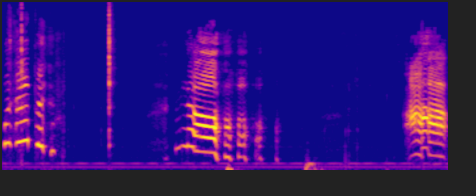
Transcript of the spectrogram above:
What happened? No! Ah!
